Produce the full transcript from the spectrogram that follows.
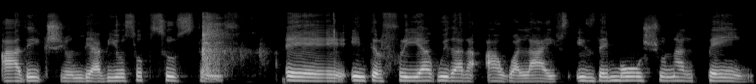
addiction, the abuse of substance uh, interfere with our, our, lives, is the emotional pain,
